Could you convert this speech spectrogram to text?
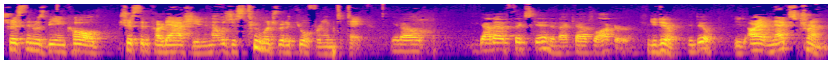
Tristan was being called Tristan Kardashian, and that was just too much ridicule for him to take. You know, you got to have thick skin in that Cavs locker. You do. You do. You- All right, next trend.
